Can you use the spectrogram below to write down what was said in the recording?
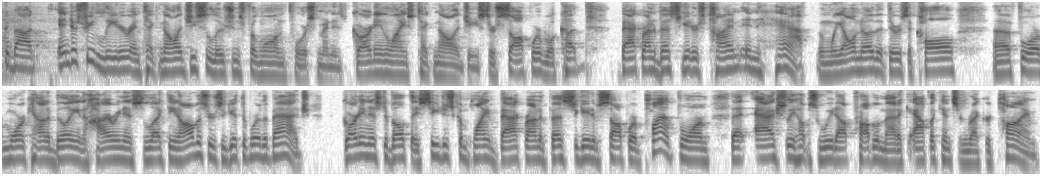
Talk about industry leader and technology solutions for law enforcement is Guardian Alliance Technologies. Their software will cut background investigators' time in half. And we all know that there's a call uh, for more accountability in hiring and selecting officers who get to wear the badge. Guardian has developed a CJIS compliant background investigative software platform that actually helps weed out problematic applicants in record time.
